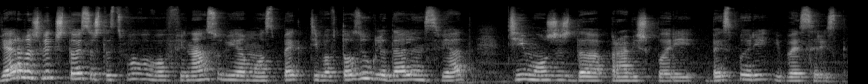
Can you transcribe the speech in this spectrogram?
Вярваш ли, че той съществува в финансовия му аспект и в този огледален свят ти можеш да правиш пари без пари и без риск?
